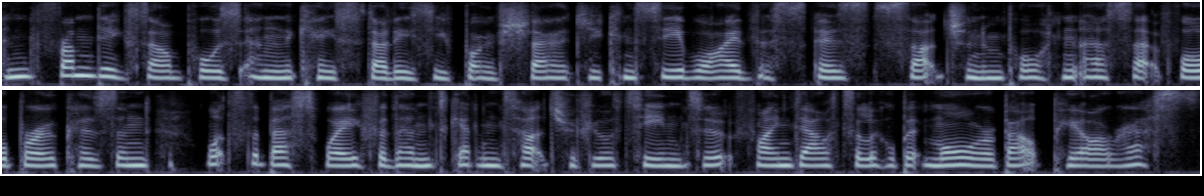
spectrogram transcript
And from the examples and the case studies you've both shared, you can see why this is such an important asset for brokers and what's the best way for them to get in touch with your team to find out a little bit more about PRS.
